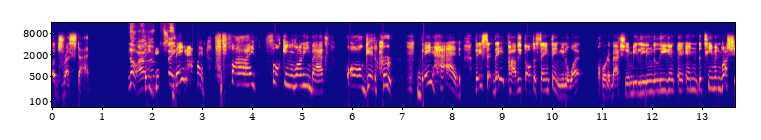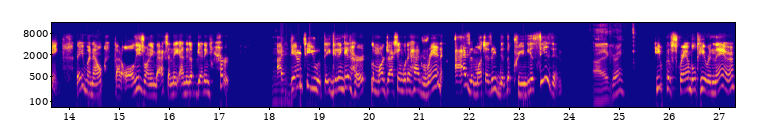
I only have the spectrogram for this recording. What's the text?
address that. No, I, they, am saying they had five fucking running backs all get hurt. They had. They said they probably thought the same thing. You know what? Quarterback shouldn't be leading the league in, in the team in rushing. They went out, got all these running backs, and they ended up getting hurt. Mm-hmm. I guarantee you, if they didn't get hurt, Lamar Jackson would have had ran as much as he did the previous season. I agree. He would have scrambled here and there,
